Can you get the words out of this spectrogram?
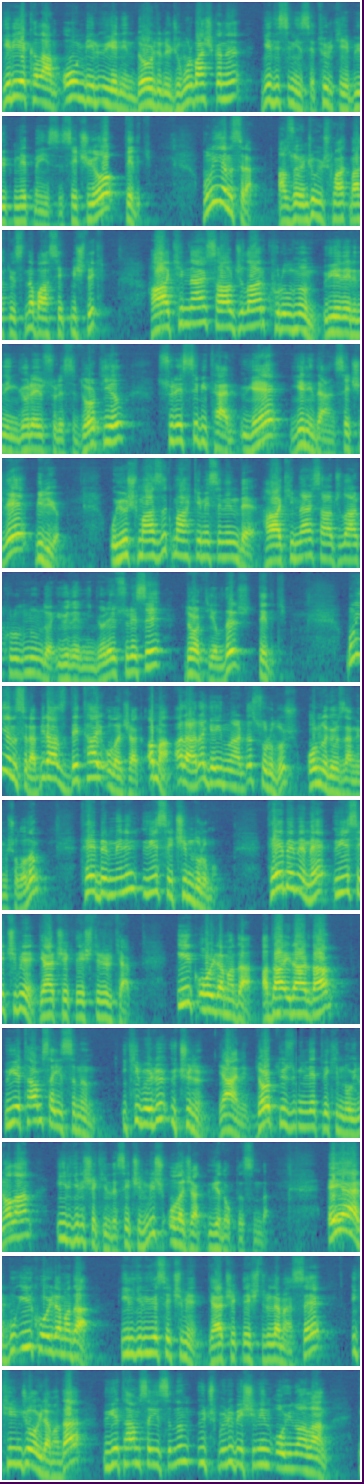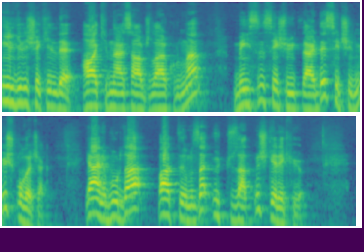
Geriye kalan 11 üyenin 4'ünü Cumhurbaşkanı, 7'sini ise Türkiye Büyük Millet Meclisi seçiyor dedik. Bunun yanı sıra az önce Uyuşmazlık Mahkemesi'nde bahsetmiştik. Hakimler Savcılar Kurulu'nun üyelerinin görev süresi 4 yıl, süresi biten üye yeniden seçilebiliyor. Uyuşmazlık Mahkemesi'nin de Hakimler Savcılar Kurulu'nun da üyelerinin görev süresi 4 yıldır dedik. Bunun yanı sıra biraz detay olacak ama ara ara yayınlarda sorulur. Onu da gözlemlemiş olalım. TBMM'nin üye seçim durumu. TBMM üye seçimi gerçekleştirirken ilk oylamada adaylardan üye tam sayısının 2 bölü 3'ünü yani 400 milletvekilinin oyunu alan ilgili şekilde seçilmiş olacak üye noktasında. Eğer bu ilk oylamada ilgili üye seçimi gerçekleştirilemezse ikinci oylamada üye tam sayısının 3 bölü 5'inin oyunu alan ilgili şekilde hakimler savcılar kuruluna meclisin seçiliklerde seçilmiş olacak. Yani burada baktığımızda 360 gerekiyor.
